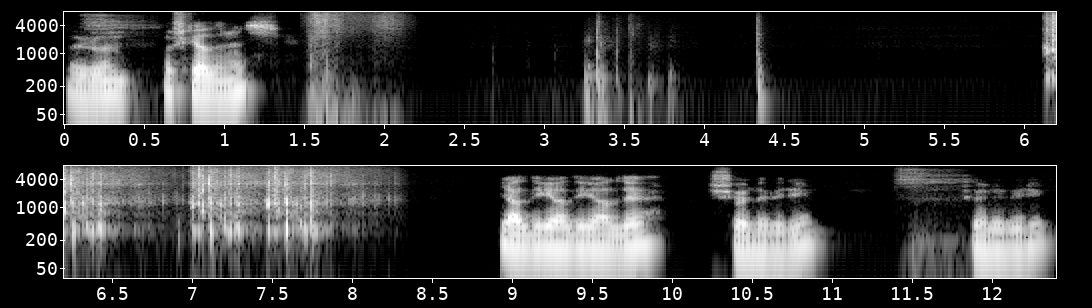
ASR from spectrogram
Buyurun. Hoş geldiniz. Geldi geldi geldi. Şöyle vereyim. Şöyle vereyim.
